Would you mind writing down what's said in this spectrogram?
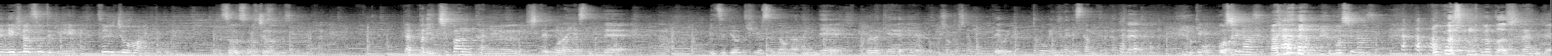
の営業するときにそういう情報は入ってこない。そうそう。もちろんですけど、やっぱり一番加入してもらいやすいんでいつ病気がするかわからないんでこれだけ、えー、保証として持っておいた方がいいんじゃないですかみたいな感じで。結構推しなんす 推しなんす 僕はそんなことはしないんで、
